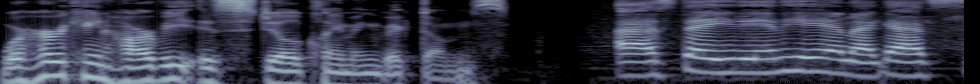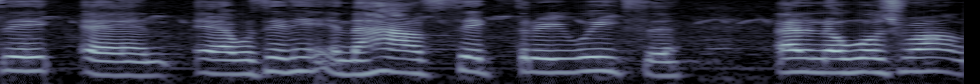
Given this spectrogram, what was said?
where Hurricane Harvey is still claiming victims. I stayed in here and I got sick, and I was in here in the house sick three weeks, and I didn't know what's wrong.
